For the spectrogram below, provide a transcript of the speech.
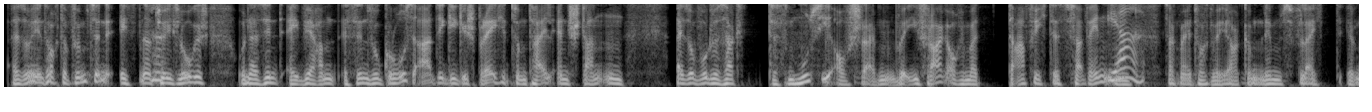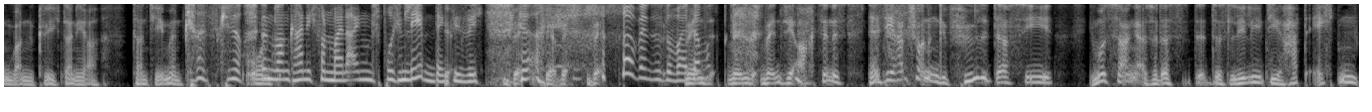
Also eine Tochter 15 ist natürlich ja. logisch. Und da sind, ey, wir haben, es sind so großartige Gespräche zum Teil entstanden. Also wo du sagst, das muss sie aufschreiben. Ich frage auch immer, darf ich das verwenden? Ja. Sagt meine Tochter, ja, komm, nimm's vielleicht, irgendwann kriege ich dann ja Tantiemen. Ganz genau. Und irgendwann kann ich von meinen eigenen Sprüchen leben, denkt ja, die sich. Wenn, ja. Ja, wenn, wenn, sie so weitermacht. Wenn, wenn, wenn sie 18 ist, na, sie hat schon ein Gefühl, dass sie, ich muss sagen, also das, das Lilly, die hat echt ein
